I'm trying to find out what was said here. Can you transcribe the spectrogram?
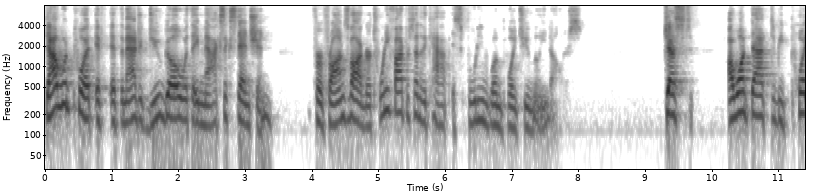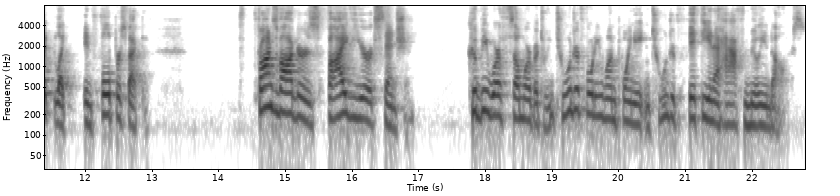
That would put if if the Magic do go with a max extension for Franz Wagner, 25% of the cap is $41.2 million. Just, I want that to be put like in full perspective. Franz Wagner's five year extension could be worth somewhere between 241.8 and 250 and a half million dollars.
